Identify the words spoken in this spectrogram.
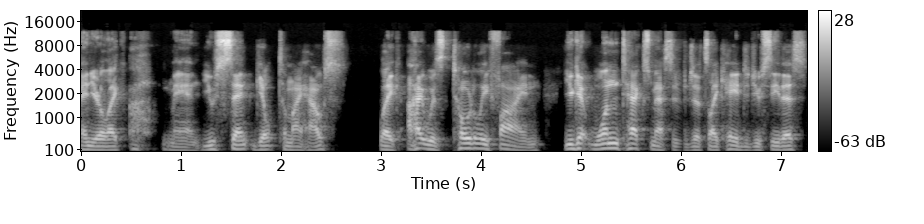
and you're like oh man you sent guilt to my house like I was totally fine. You get one text message that's like, hey, did you see this?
